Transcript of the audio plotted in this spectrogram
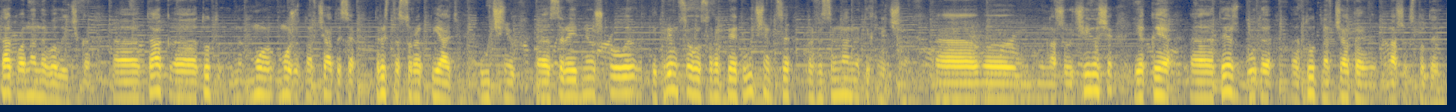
так вона невеличка. Е, Так е, тут можуть навчатися 345 учнів е, середньої школи, і крім цього, 45 учнів це професіонально-технічне е, е, наше училище, яке теж буде тут навчати наших студентів.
